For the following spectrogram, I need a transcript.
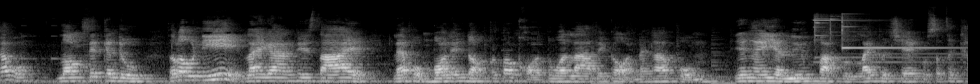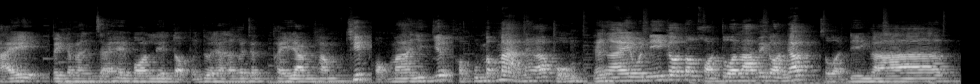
ครับผมลองเซตกันดูสำหรับวันนี้รายการเพย์สไตล์และผมบอลเลนดอกก็ต้องขอตัวลาไปก่อนนะครับผมยังไงอย่าลืมฝากกดไลค์กดแชร์กด subscribe เป็นกำลังใจให้บอลเลนดอกกันด้วยนะแล้วก็จะพยายามทำคลิปออกมาเยอะๆขอบคุณมากๆนะครับผมยังไงวันนี้ก็ต้องขอตัวลาไปก่อนครับ สวัสดีครับ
